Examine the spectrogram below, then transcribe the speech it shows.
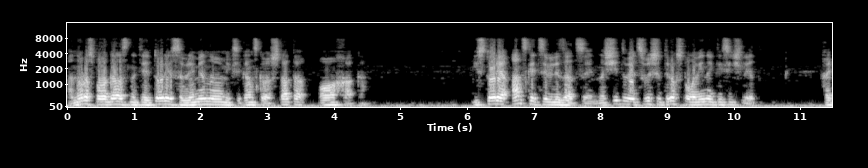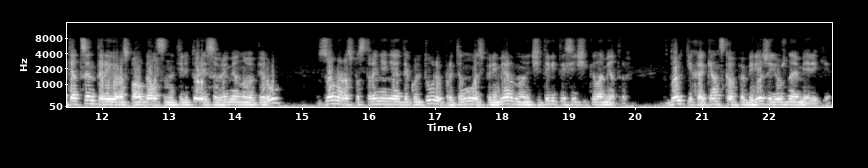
Оно располагалось на территории современного мексиканского штата Оахака. История анской цивилизации насчитывает свыше трех с половиной тысяч лет. Хотя центр ее располагался на территории современного Перу, зона распространения этой культуры протянулась примерно на 4000 километров вдоль Тихоокеанского побережья Южной Америки,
